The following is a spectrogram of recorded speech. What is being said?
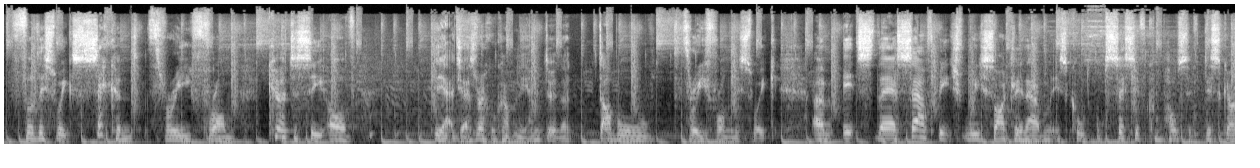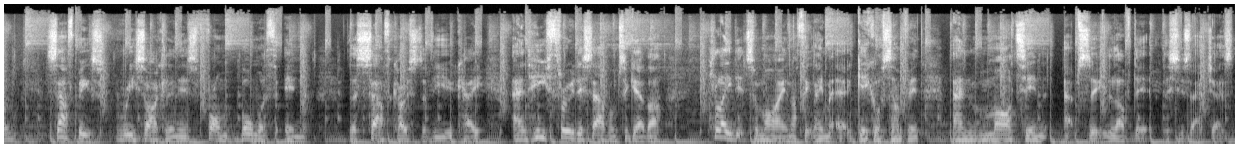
for this week's second three from, courtesy of the Atjazz Record Company. I'm doing a double three from this week. Um, it's their South Beach recycling album. It's called Obsessive Compulsive Disco. South Beach Recycling is from Bournemouth in the south coast of the UK, and he threw this album together played it to Martin. I think they met at a gig or something, and Martin absolutely loved it. This is that jazz,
